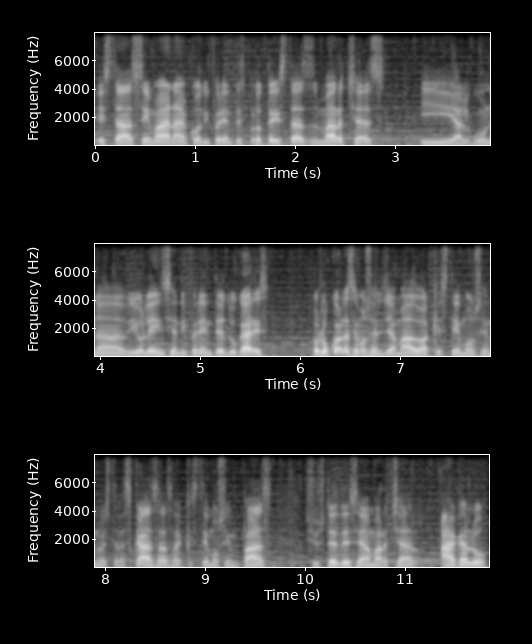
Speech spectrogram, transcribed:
Esta semana con diferentes protestas, marchas y alguna violencia en diferentes lugares, por lo cual hacemos el llamado a que estemos en nuestras casas, a que estemos en paz. Si usted desea marchar, hágalo,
